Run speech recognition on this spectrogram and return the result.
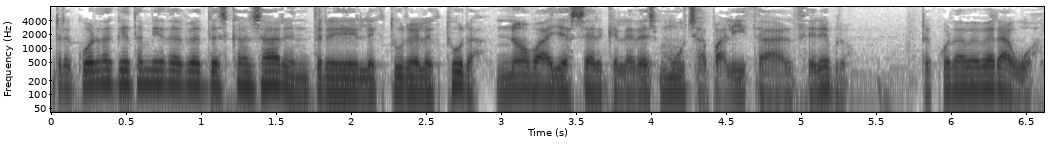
Recuerda que también debes descansar entre lectura y lectura. No vaya a ser que le des mucha paliza al cerebro. Recuerda beber agua.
